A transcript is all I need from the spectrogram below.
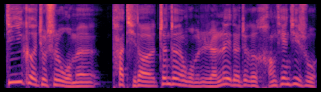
第一个就是我们他提到，真正我们人类的这个航天技术，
